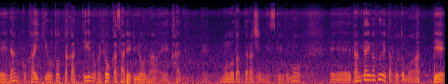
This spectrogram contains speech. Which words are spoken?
え何個階級を取ったかっていうのが評価されるような、えものだったらしいんですけれども、え団体が増えたこともあって、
